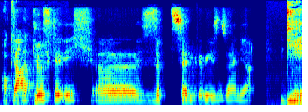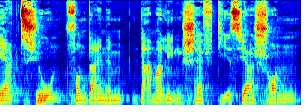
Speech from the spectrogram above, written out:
Okay. Da dürfte ich äh, 17 gewesen sein, ja. Die Reaktion von deinem damaligen Chef, die ist ja schon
